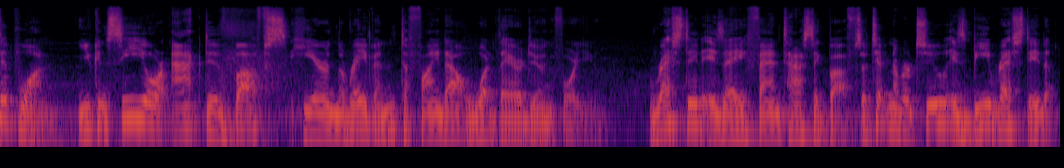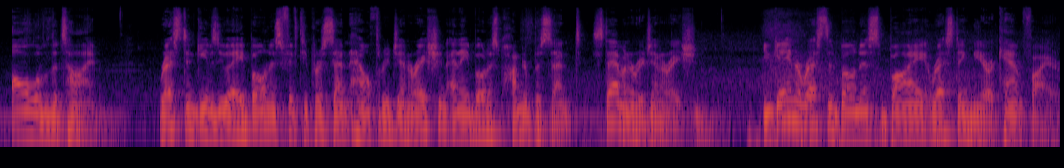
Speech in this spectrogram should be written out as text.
Tip 1. You can see your active buffs here in the Raven to find out what they are doing for you. Rested is a fantastic buff. So tip number 2 is be rested all of the time. Rested gives you a bonus 50% health regeneration and a bonus 100% stamina regeneration. You gain a rested bonus by resting near a campfire.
